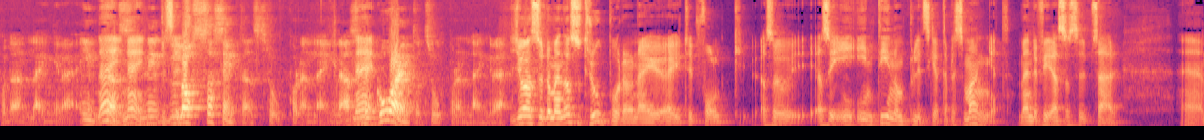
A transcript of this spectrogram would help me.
på den längre. Inte nej, ens, nej, ni precis. låtsas inte ens tro på den längre. Alltså nej. det går inte att tro på den längre. Ja, alltså de enda som tror på den är ju, är ju typ folk, alltså, alltså inte inom politiska etablissemanget. Men det finns alltså typ så här. Eh,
